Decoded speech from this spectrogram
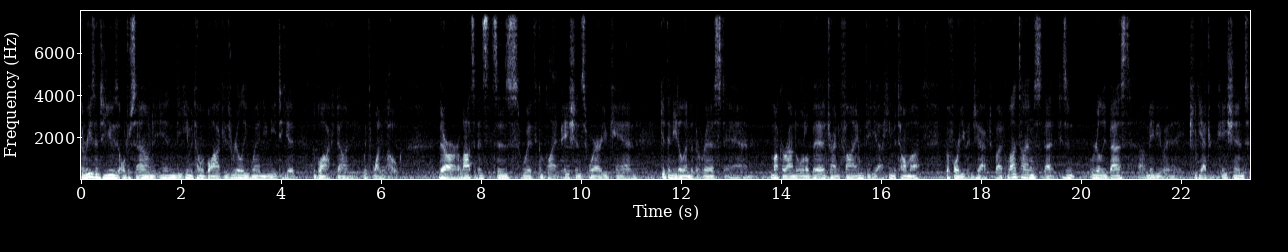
The reason to use ultrasound in the hematoma block is really when you need to get the block done with one poke. There are lots of instances with compliant patients where you can get the needle into the wrist and muck around a little bit trying to find the uh, hematoma before you inject. But a lot of times that isn't really best, uh, maybe with a pediatric patient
